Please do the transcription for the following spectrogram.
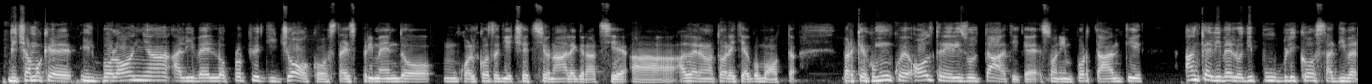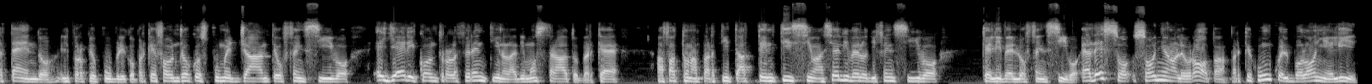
diciamo che il Bologna a livello proprio di gioco sta esprimendo un qualcosa di eccezionale grazie a, all'allenatore Tiago Motta, perché comunque oltre ai risultati che sono importanti, anche a livello di pubblico sta divertendo il proprio pubblico perché fa un gioco spumeggiante, offensivo e ieri contro la Fiorentina l'ha dimostrato perché ha fatto una partita attentissima sia a livello difensivo che a livello offensivo e adesso sognano l'Europa perché comunque il Bologna è lì,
